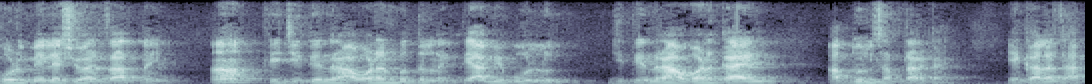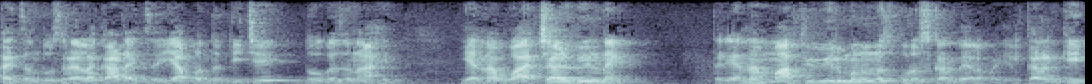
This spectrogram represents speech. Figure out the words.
खोड मेल्याशिवाय जात नाही. हां ते जितेंद्र आव्हाडांबद्दल नाही ते आम्ही बोललो. जितेंद्र आव्हाड काय अब्दुल सत्तार काय? एकाला झाकायचं आणि दुसऱ्याला काढायचं या पद्धतीचे दोघं जण आहेत. यांना वाचाळवीर नाही तर यांना माफीवीर म्हणूनच पुरस्कार द्यायला पाहिजे. कारण की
